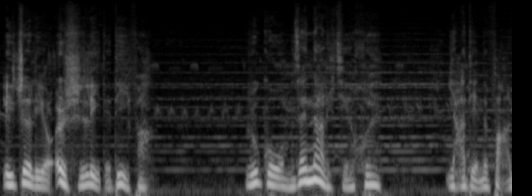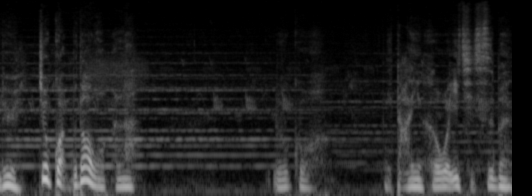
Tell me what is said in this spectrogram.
离这里有二十里的地方。如果我们在那里结婚，雅典的法律就管不到我们了。如果你答应和我一起私奔，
